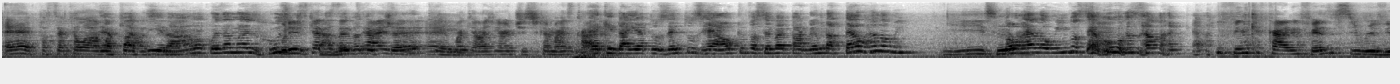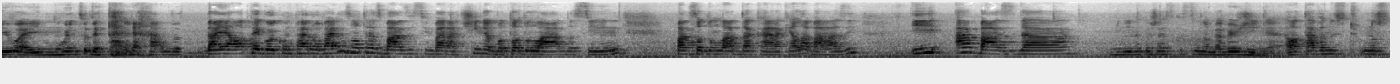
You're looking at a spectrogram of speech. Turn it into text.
É, pra ser aquela é pra maquiagem. virar uma coisa mais rústica. Por isso que é a 200 noiva do reais, é, é, maquiagem artística é mais cara. É que daí é 200 real que você vai pagando até o Halloween. Isso. No cara. Halloween você usa a maquiagem. Enfim, que a Karen fez esse review aí muito detalhado. Daí ela pegou e comparou várias outras bases assim baratinha, botou do lado assim, passou de um lado da cara aquela base e a base da menina que eu já esqueci o nome, a Virginia. Ela tava nos, nos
